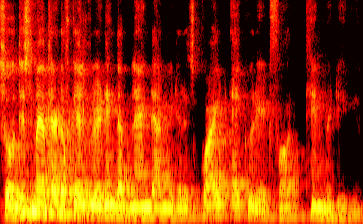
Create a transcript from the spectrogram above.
So this method of calculating the blank diameter is quite accurate for thin material.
